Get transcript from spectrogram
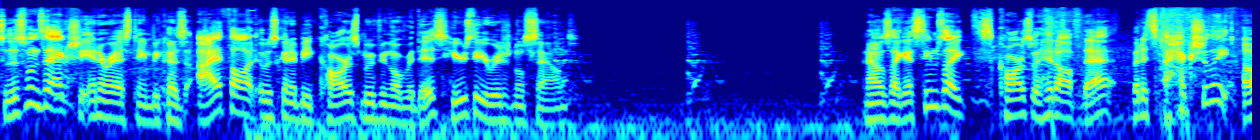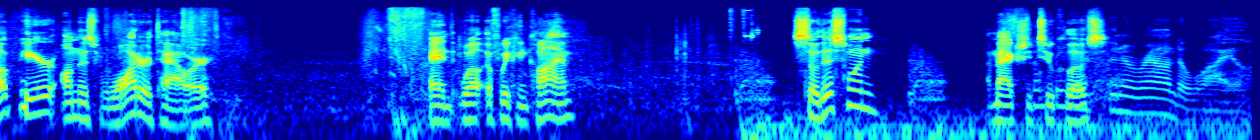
So this one's actually interesting because I thought it was going to be cars moving over this. Here's the original sound. And I was like, it seems like cars would hit off that, but it's actually up here on this water tower. And, well, if we can climb. So this one, I'm actually too Something that's close. Been around a while.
